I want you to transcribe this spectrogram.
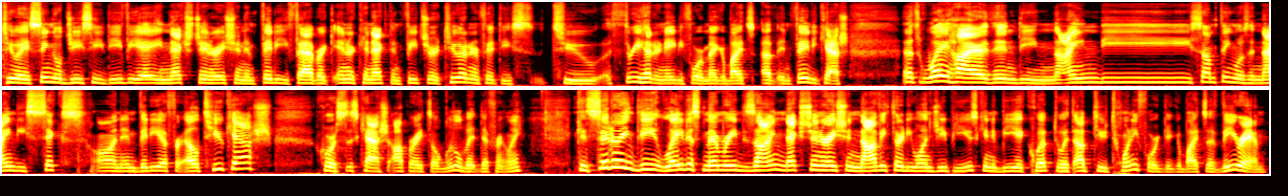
to a single GCD via a next generation Infinity Fabric interconnect and feature 250 to 384 megabytes of Infinity cache. That's way higher than the 90 something, was it 96 on NVIDIA for L2 cache? Course, this cache operates a little bit differently. Considering the latest memory design, next generation Navi 31 GPUs can be equipped with up to 24 gigabytes of VRAM,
